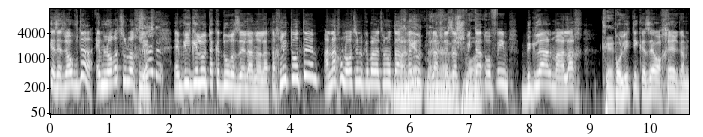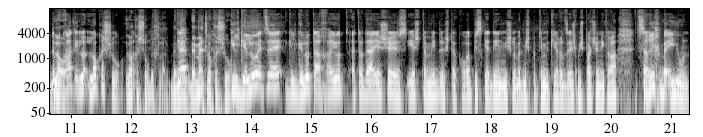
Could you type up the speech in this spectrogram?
כזה, זו העובדה. הם לא רצו להחליט. הם גלגלו את הכדור הזה להנהלה. תחליטו אתם. אנחנו לא רוצים לקבל על עצמנו את האחריות. להכריז על. שביתת רופאים בגלל מהלך כן. פוליטי כזה או אחר, גם דמוקרטי, לא, לא קשור. לא קשור בכלל, כן. באמת, באמת לא קשור. גלגלו את זה, גלגלו את האחריות, אתה יודע, יש, יש תמיד, כשאתה קורא פסקי דין, מי שלומד משפטים מכיר את זה, יש משפט שנקרא צריך בעיון.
